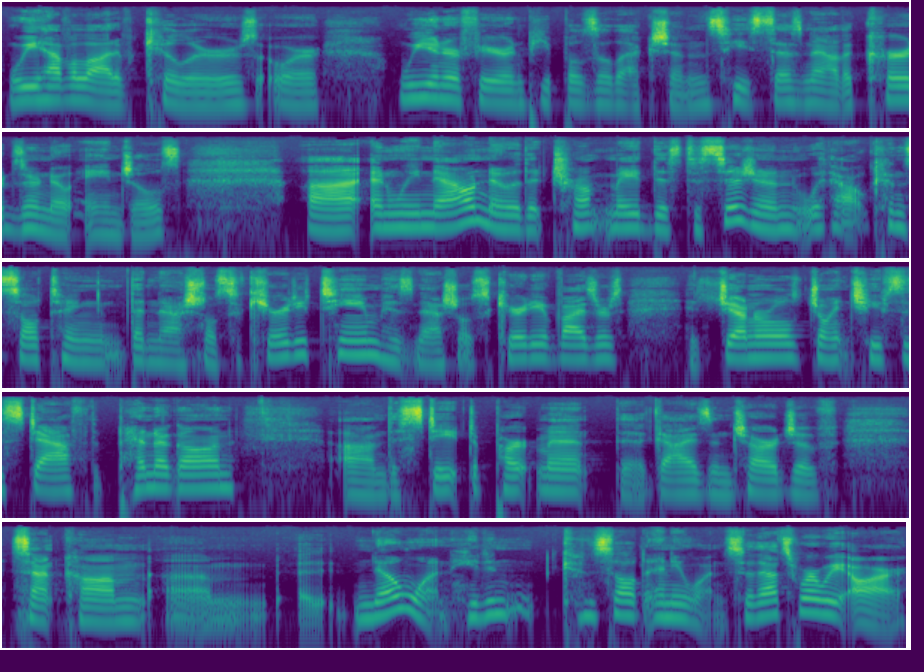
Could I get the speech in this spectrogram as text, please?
we have a lot of killers, or we interfere in people's elections. He says now the Kurds are no angels. Uh, and we now know that Trump made this decision without consulting the national security team, his national security advisors, his generals, Joint Chiefs of Staff, the Pentagon um, the State Department, the guys in charge of CENTCOM, um, uh, no one. He didn't consult anyone. So that's where we are.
